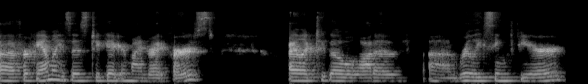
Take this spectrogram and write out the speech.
uh, for families is to get your mind right first I like to go a lot of um, releasing fear,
